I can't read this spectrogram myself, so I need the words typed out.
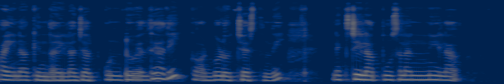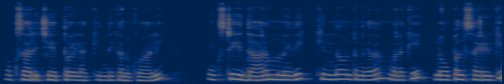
పైన కింద ఇలా జరుపుకుంటూ వెళ్తే అది కార్డ్బోర్డ్ వచ్చేస్తుంది. నెక్స్ట్ ఇలా పూసలన్నీ ఇలా ఒకసారి చేత్తో ఇలా కిందికి అనుకోవాలి. నెక్స్ట్ ఈ దారం అనేది కింద ఉంటుంది కదా మనకి లోపల సైడ్కి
